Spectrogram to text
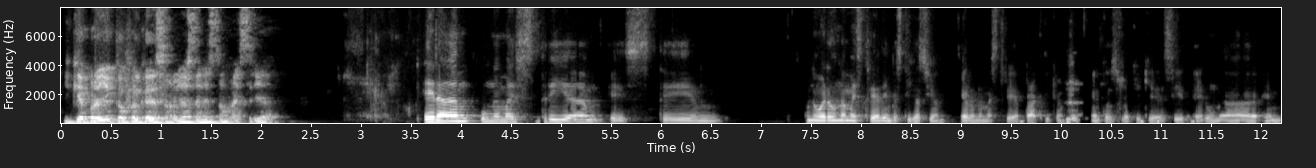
¿Y qué proyecto fue el que desarrollaste en esta maestría? Era una maestría, este, no era una maestría de investigación, era una maestría práctica. Entonces, lo que quiere decir, era una em,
